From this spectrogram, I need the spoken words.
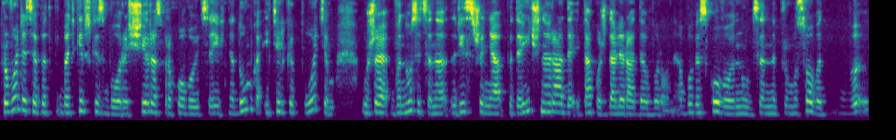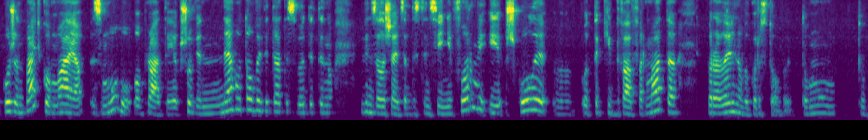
Проводяться бат- батьківські збори, ще раз враховується їхня думка, і тільки потім вже виноситься на рішення педагогічної ради і також далі ради оборони. Обов'язково ну це не примусово. Кожен батько має змогу обрати, якщо він не готовий вітати свою дитину, він залишається в дистанційній формі, і школи е, от такі два формати паралельно використовують. Тому тут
